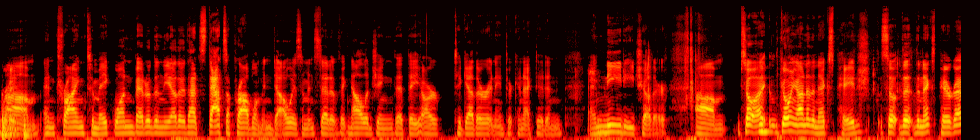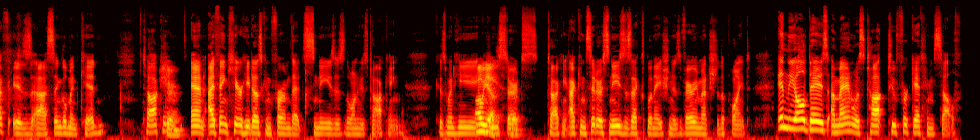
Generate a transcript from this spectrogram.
right. um, and trying to make one better than the other. That's that's a problem in Taoism. Instead of acknowledging that they are together and interconnected and and need each other. Um, so uh, going on to the next page. So the the next paragraph is uh, Singleman Kid talking, sure. and I think here he does confirm that Sneaze is the one who's talking. Because when he, oh, yes, he starts talking, I consider Sneaze's explanation is very much to the point. In the old days, a man was taught to forget himself.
